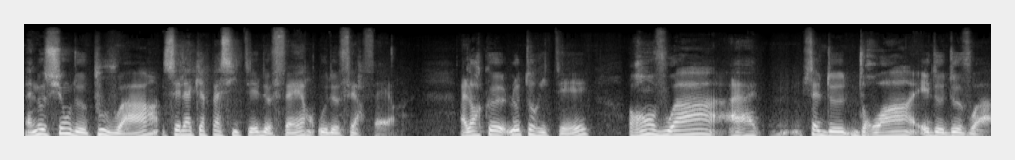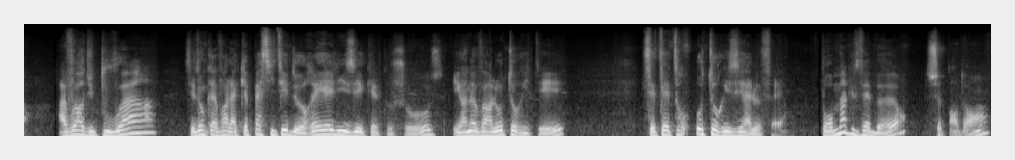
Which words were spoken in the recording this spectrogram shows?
la notion de pouvoir, c'est la capacité de faire ou de faire faire. Alors que l'autorité renvoie à celle de droit et de devoir. Avoir du pouvoir, c'est donc avoir la capacité de réaliser quelque chose, et en avoir l'autorité, c'est être autorisé à le faire. Pour Max Weber, cependant,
